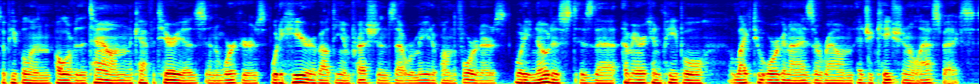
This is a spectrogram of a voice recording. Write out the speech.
So people in all over the town, the cafeterias, and the workers would hear about the impressions that were made upon the foreigners. What he noticed is that American people like to organize around educational aspects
